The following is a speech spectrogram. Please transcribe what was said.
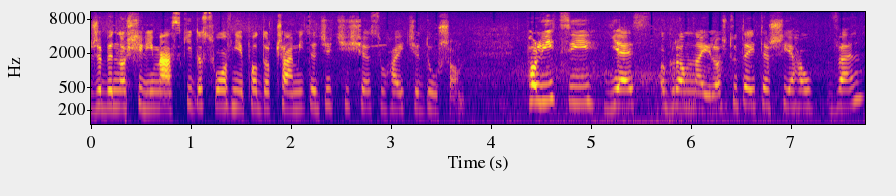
żeby nosili maski dosłownie pod oczami. Te dzieci się, słuchajcie, duszą. Policji jest ogromna ilość. Tutaj też jechał Wen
